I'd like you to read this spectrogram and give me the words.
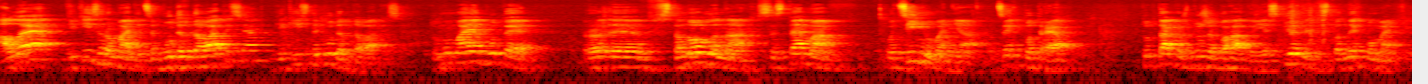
Але в якійсь громаді це буде вдаватися, в якійсь не буде вдаватися. Тому має бути е, встановлена система оцінювання цих потреб. Тут також дуже багато є спірних і складних моментів.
